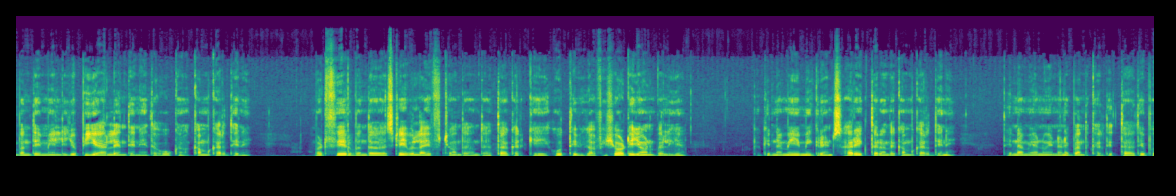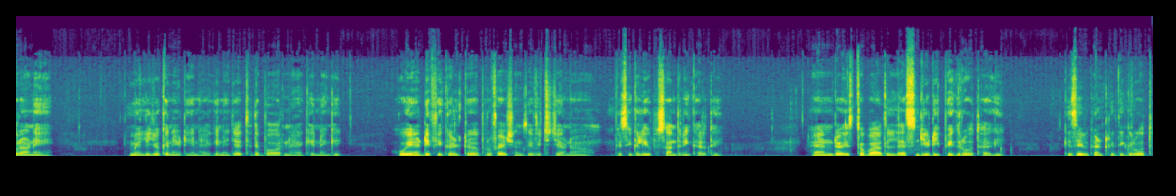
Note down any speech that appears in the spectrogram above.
ਬੰਦੇ ਮੇਨਲੀ ਜੋ ਪੀਆਰ ਲੈਂਦੇ ਨੇ ਤਾਂ ਉਹ ਕੰਮ ਕਰਦੇ ਨੇ। ਬਟ ਫਿਰ ਬੰਦਾ ਸਟੇਬਲ ਲਾਈਫ ਚਾਹੁੰਦਾ ਹੁੰਦਾ, ਤਾਂ ਕਰਕੇ ਉੱਥੇ ਵੀ ਕਾਫੀ ਸ਼ਾਰਟੇਜ ਆਉਣ ਵਾਲੀ ਹੈ। ਕਿਉਂਕਿ ਨਵੇਂ ਇਮੀਗ੍ਰੈਂਟਸ ਹਰ ਇੱਕ ਤਰ੍ਹਾਂ ਦਾ ਕੰਮ ਕਰਦੇ ਨੇ ਤੇ ਨਵਿਆਂ ਨੂੰ ਇਹਨਾਂ ਨੇ ਬੰਦ ਕਰ ਦਿੱਤਾ ਤੇ ਪੁਰਾਣੇ ਮੇਨਲੀ ਜੋ ਕੈਨੇਡੀਅਨ ਹੈਗੇ ਨੇ ਜਾਂ ਇੱਥੇ ਦੇ ਬੋਰਨ ਹੈਗੇ ਨੇਗੇ, ਉਹ ਇਹ ਡਿਫਿਕਲਟ ਪ੍ਰੋਫੈਸ਼ਨਸ ਦੇ ਵਿੱਚ ਜਾਣਾ ਬੇਸਿਕਲੀ ਉਹ ਪਸੰਦ ਨਹੀਂ ਕਰਦੇ। ਐਂਡ ਇਸ ਤੋਂ ਬਾਅਦ ਲੈਸ ਜੀਡੀਪੀ ਗਰੋਥ ਹੈਗੀ। ਕਿਸੇ ਵੀ ਕੰਟਰੀ ਦੀ ਗਰੋਥ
